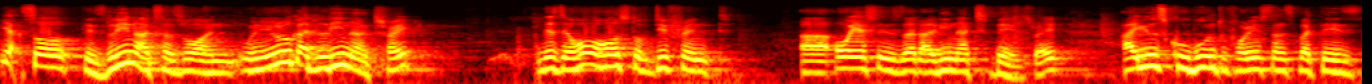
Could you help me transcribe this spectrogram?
yeah, so there's Linux as well. And when you look at Linux, right, there's a whole host of different uh, OSs that are Linux based, right? I use Kubuntu, for instance, but there's,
